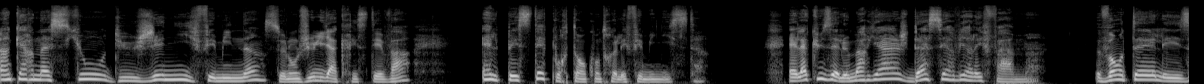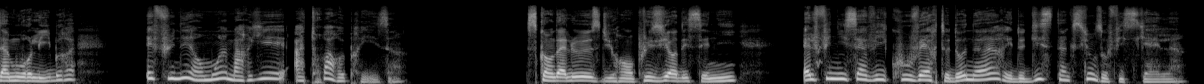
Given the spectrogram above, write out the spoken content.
Incarnation du génie féminin selon Julia Kristeva, elle pestait pourtant contre les féministes. Elle accusait le mariage d'asservir les femmes, vantait les amours libres, et fut néanmoins mariée à trois reprises. Scandaleuse durant plusieurs décennies, elle finit sa vie couverte d'honneurs et de distinctions officielles.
